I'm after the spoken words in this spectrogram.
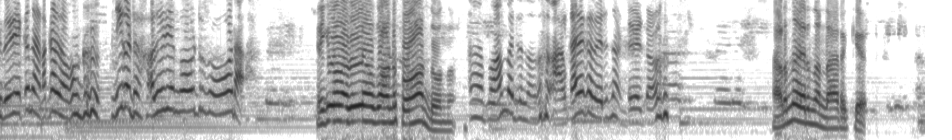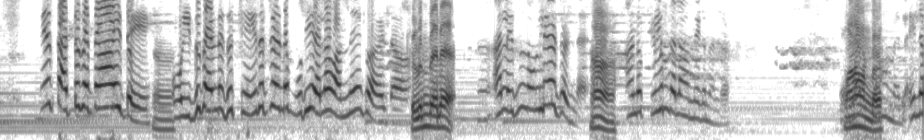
ഇതുവഴിയൊക്കെ നടക്കാം നമുക്ക്. നീ കേട്ടോ അതുവഴി അങ്ങോട്ട് റോഡാ. എനിക്ക് തോന്നുന്നു അത് നമുക്ക് അങ്ങോട്ട് പോകാൻ തോന്നുന്നു. ആ പോകാൻ പറ്റുന്നു. ആൾക്കാരൊക്കെ വരുന്നുണ്ട് കേട്ടോ. നടന്നു വരുന്നുണ്ട് ആരൊക്കെ നീ തട്ട് തട്ടായിട്ടേ. ഓ ഇത് തന്നെ ഇത് ചെയ്തിട്ട് തന്നെ പുതിയ ഇല വന്നേക്കുവാ കേട്ടോ. കിളുന്തല അല്ല ഇത് നുള്ളിയായിട്ടുണ്ട്. ആ. അവിടെ കിളും തല വന്നേക്കുന്നുണ്ട്. മണമുണ്ടോ ഇല്ല,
